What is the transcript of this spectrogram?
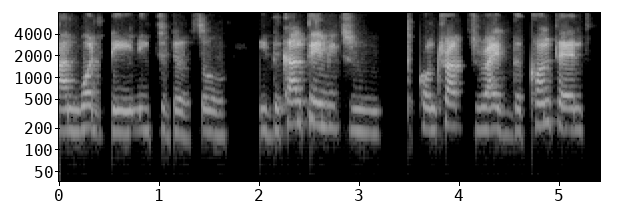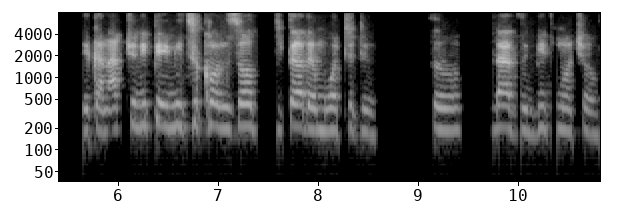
and what they need to do. So if they can't pay me to contract to write the content, they can actually pay me to consult to tell them what to do. So that's a bit much of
